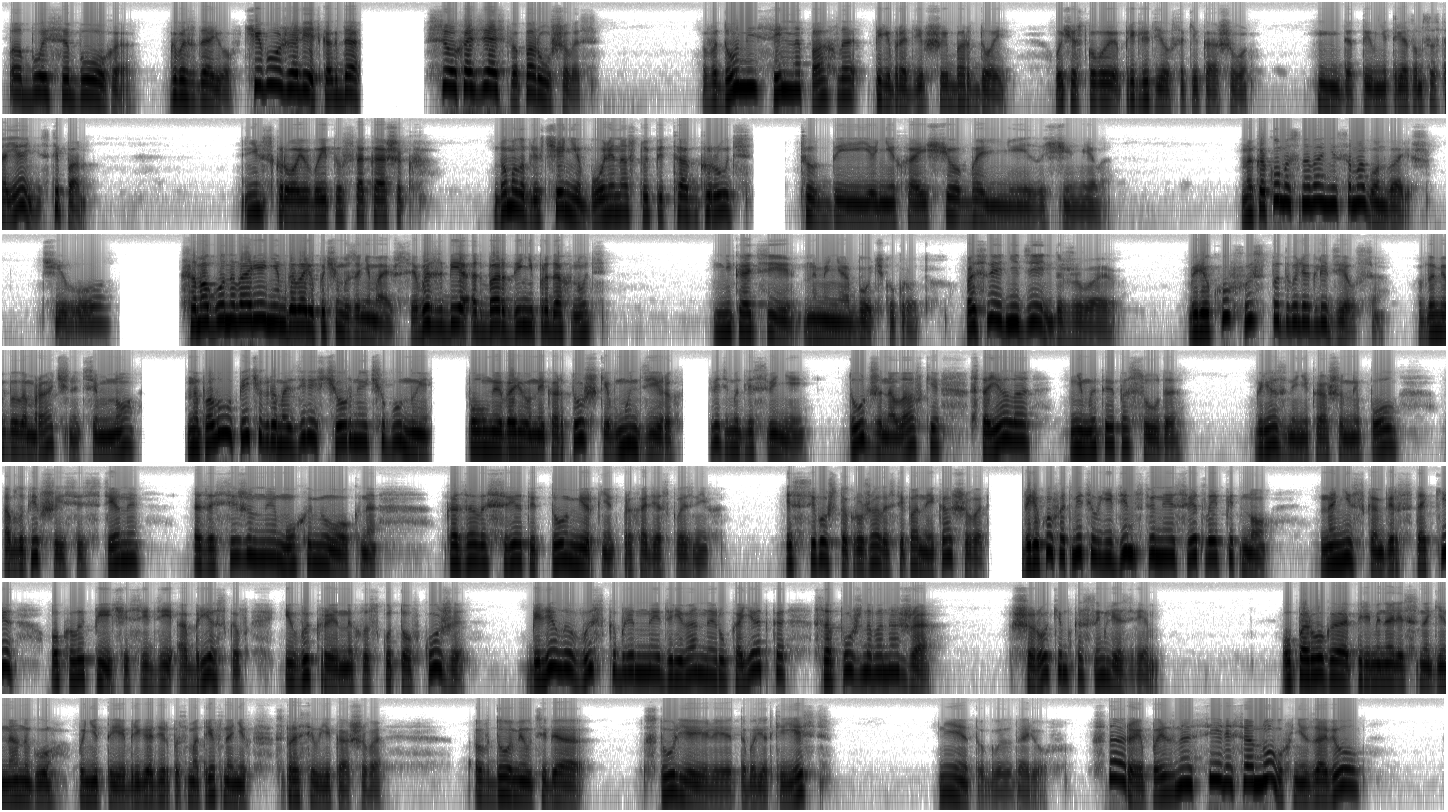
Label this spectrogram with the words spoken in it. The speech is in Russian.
Побойся Бога, Гвоздарев, чего жалеть, когда все хозяйство порушилось? В доме сильно пахло перебродившей бордой. Участковый пригляделся к Якашеву. «Да ты в нетрезвом состоянии, Степан». «Не скрою, выпил стакашек. Думал, облегчение боли наступит, так грудь. Туды ее нехай еще больнее защемила». «На каком основании самогон варишь?» Чего? Самогоноварением, говорю, почему занимаешься? В избе от борды не продохнуть. Не кати на меня бочку, Кротов. Последний день доживаю. Бирюков из-под огляделся. В доме было мрачно, темно. На полу у печи громоздились черные чугуны, полные вареной картошки в мундирах, видимо, для свиней. Тут же на лавке стояла немытая посуда. Грязный некрашенный пол, облупившиеся стены, засиженные мухами окна. Казалось, свет и то меркнет, проходя сквозь них. Из всего, что окружало Степана Икашева, Бирюков отметил единственное светлое пятно. На низком верстаке около печи среди обрезков и выкроенных лоскутов кожи белела выскобленная деревянная рукоятка сапожного ножа с широким косым лезвием. У порога переминались с ноги на ногу понятые. Бригадир, посмотрев на них, спросил Якашева. «В доме у тебя стулья или табуретки есть?» «Нету, Гвоздарев. Старые поизносились, а новых не завел.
